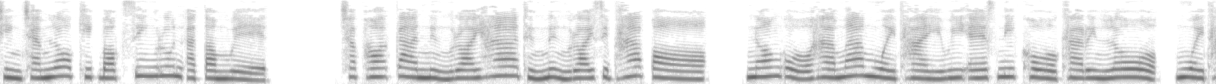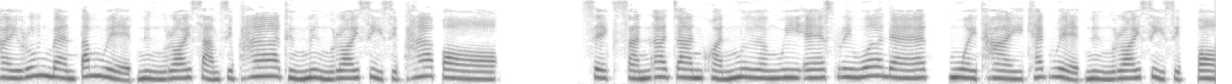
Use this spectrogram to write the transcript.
ชิงแชมป์โลกคิกบ็อกซิ่งรุ่นอะตอมเวท เฉพาะการ 105-115 ปอ น้องโอฮาม่ามวยไทย vs นิโคคารินโล มวยไทยรุ่นแบนตัมเวท 135-145 ปอ เสกสรรอาจารย์ขวัญเมือง vs River Dad มวยไทยแคทเวท 140 ปอ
